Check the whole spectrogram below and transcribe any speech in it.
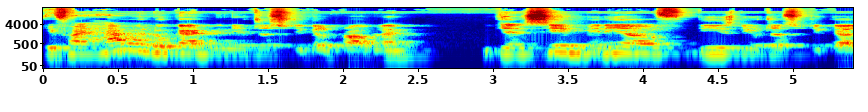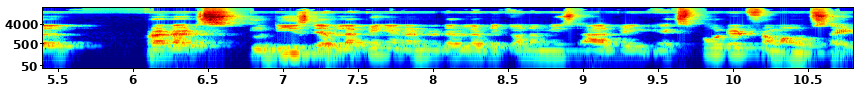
If I have a look at the nutraceutical problem, you can see many of these nutraceutical products to these developing and underdeveloped economies are being exported from outside.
